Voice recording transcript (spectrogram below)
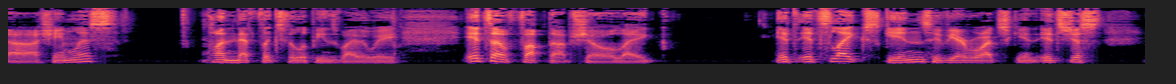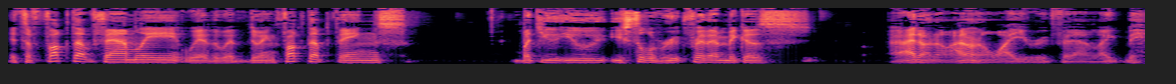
uh, Shameless. It's on Netflix Philippines, by the way. It's a fucked up show. Like, it, it's like Skins. Have you ever watched Skins? It's just, it's a fucked up family with, with doing fucked up things, but you, you, you still root for them because I don't know. I don't know why you root for them. Like, they,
